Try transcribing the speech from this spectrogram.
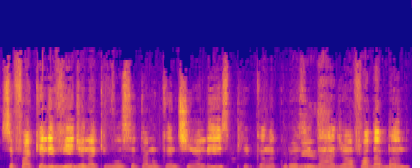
Você faz aquele vídeo, né? Que você tá no cantinho ali explicando a curiosidade, Isso. é uma foda da banda.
